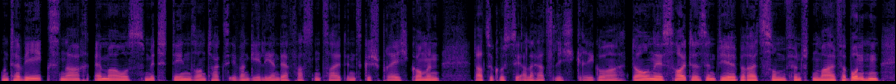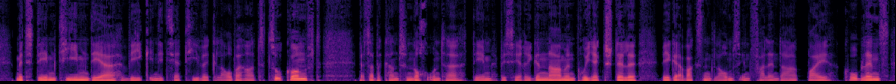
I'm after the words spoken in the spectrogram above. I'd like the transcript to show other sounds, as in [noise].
unterwegs nach Emmaus mit den Sonntagsevangelien der Fastenzeit ins Gespräch kommen. Dazu grüßt Sie alle herzlich Gregor Dornis. Heute sind wir bereits zum fünften Mal verbunden mit dem Team der Weginitiative Glaube hat Zukunft, besser bekannt noch unter dem bisherigen Namen Projektstelle Wege Erwachsenenglaubens in Fallenda bei Koblenz.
